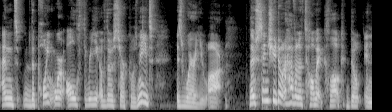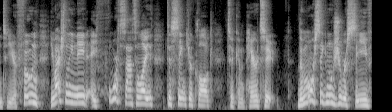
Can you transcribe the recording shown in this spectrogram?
and the point where all three of those circles meet is where you are. Now, since you don't have an atomic clock built into your phone, you actually need a fourth satellite to sync your clock to compare to. The more signals you receive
